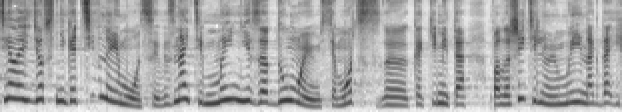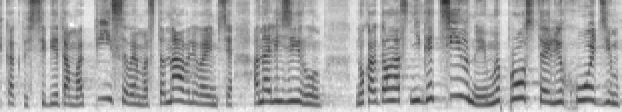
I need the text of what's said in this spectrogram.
дело идет с негативной эмоцией, вы знаете, мы не задумаемся, может, с э, какими-то положительными, мы иногда их как-то себе там описываем, останавливаемся, анализируем. Но когда у нас негативные, мы просто или ходим,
